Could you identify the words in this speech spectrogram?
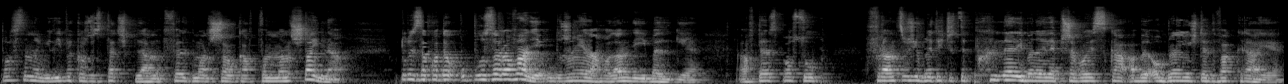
postanowili wykorzystać plan feldmarszałka von Mansteina, który zakładał upozorowanie uderzenia na Holandię i Belgię, a w ten sposób Francuzi i Brytyjczycy pchnęliby najlepsze wojska, aby obronić te dwa kraje.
